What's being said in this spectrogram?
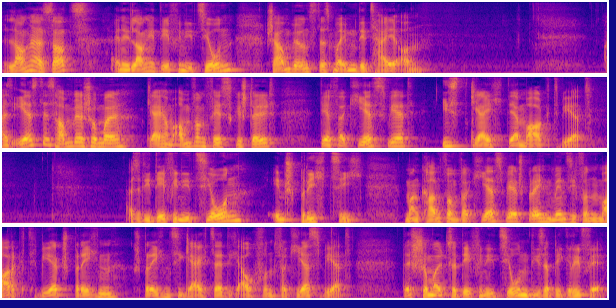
langer Satz, eine lange Definition, schauen wir uns das mal im Detail an. Als erstes haben wir schon mal gleich am Anfang festgestellt, der Verkehrswert ist gleich der Marktwert. Also die Definition entspricht sich. Man kann vom Verkehrswert sprechen, wenn Sie von Marktwert sprechen, sprechen Sie gleichzeitig auch von Verkehrswert. Das schon mal zur Definition dieser Begriffe.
